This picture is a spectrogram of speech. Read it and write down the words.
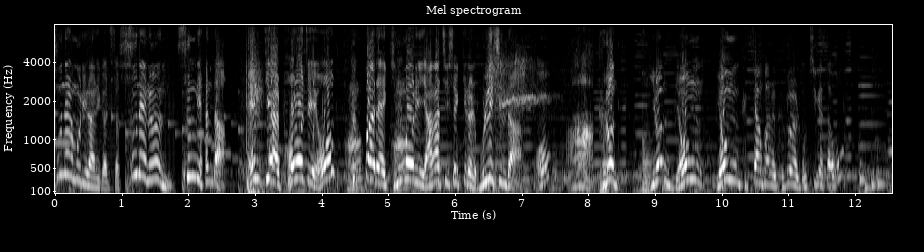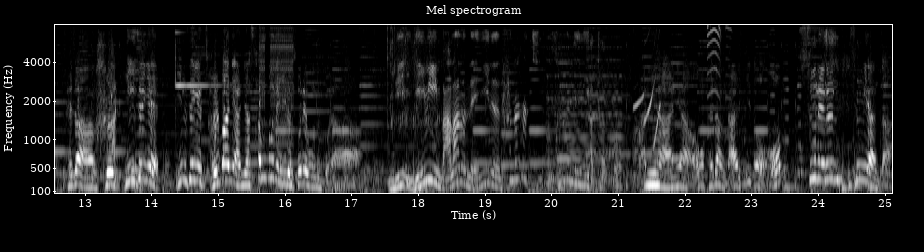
순애물이라니까 진짜 순애는 승리한다 NTR 버러지 어? 흑발의 긴머리 양아치 새끼를 물리친다 어? 아 그런 어. 이런 명, 명 극장판을 그걸 놓치겠다고? 회장 그. 인생의 인생의 절반이 아니야 3분의 1을 손해 보는 거야 니, 님이 말하는 애니는 하나같이 이상한 애니 같았고. 아니야 아니야 어 회장 날 믿어 어? 순애는 승리한다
